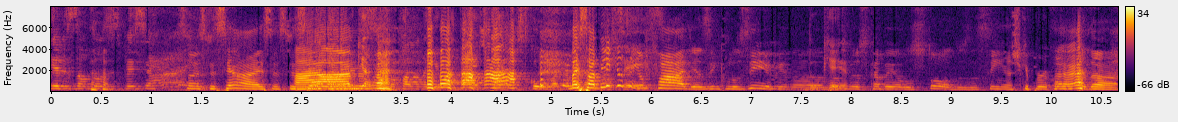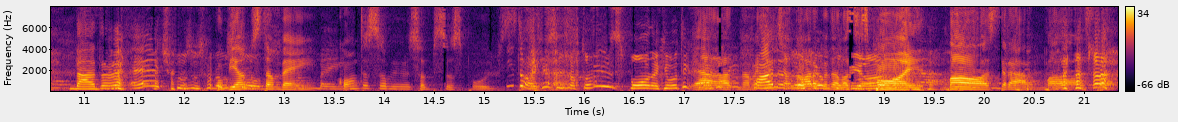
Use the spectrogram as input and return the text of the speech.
eles são todos especiais. São especiais, são especiais. Ah, que assim, eu tô falando aqui, verdade, tá? Desculpa. Mas sabia que eu tenho falhas, inclusive, no, nos meus cabelos todos, assim? Acho que por conta é. da... Nada. É, tipo, os meus cabelos Pubianos todos também. também. Conta sobre, sobre seus pubs. Então, é que assim, já tô me expondo aqui, eu vou ter que falar ah, que eu tenho falhas no meu quando ela se expõe. Mostra, mostra.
